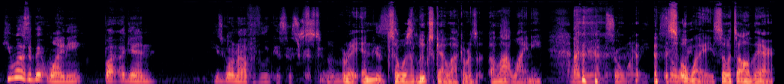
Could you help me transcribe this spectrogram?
He was a bit whiny, but again, he's going off of Lucas's script. Mm-hmm. Right, and Lucas- so was Luke Skywalker. Was a lot whiny. oh god, so whiny, so, whiny. So it's all there.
